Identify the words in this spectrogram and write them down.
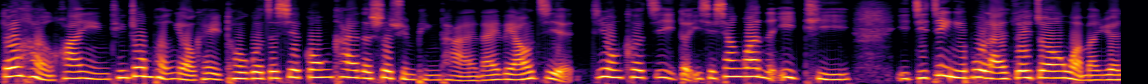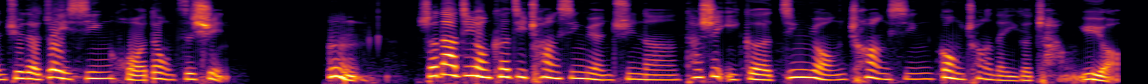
都很欢迎听众朋友可以透过这些公开的社群平台来了解金融科技的一些相关的议题，以及进一步来追踪我们园区的最新活动资讯。嗯，说到金融科技创新园区呢，它是一个金融创新共创的一个场域哦，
